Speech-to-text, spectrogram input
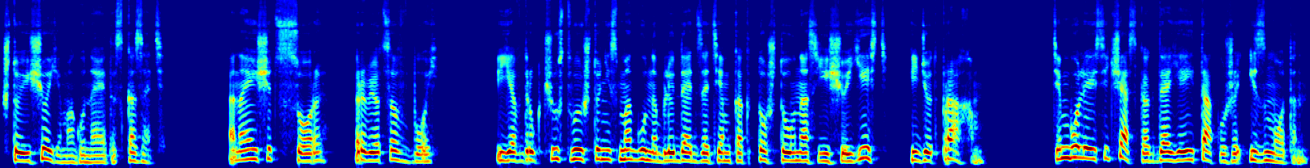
Что еще я могу на это сказать? Она ищет ссоры, рвется в бой. И я вдруг чувствую, что не смогу наблюдать за тем, как то, что у нас еще есть, идет прахом. Тем более сейчас, когда я и так уже измотан.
